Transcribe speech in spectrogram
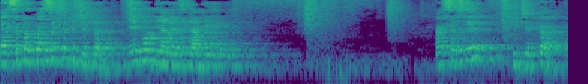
पैंसठ और पैंसठ से पिछहत्तर एक और दिया मैंने इसके आगे। पैंसठ से पिछहत्तर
